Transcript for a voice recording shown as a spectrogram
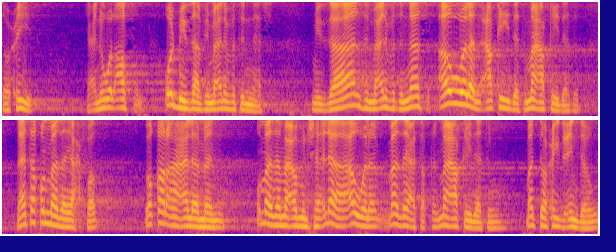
توحيد. يعني هو الأصل والميزان في معرفة الناس. ميزان في معرفة الناس اولا عقيدة ما عقيدته. لا تقل ماذا يحفظ وقرأ على من وماذا معه من شيء لا اولا ماذا يعتقد ما عقيدته ما التوحيد عنده.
